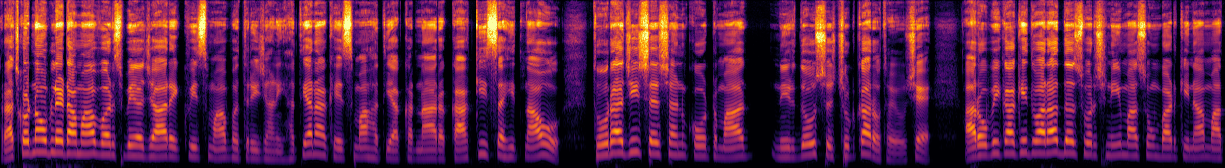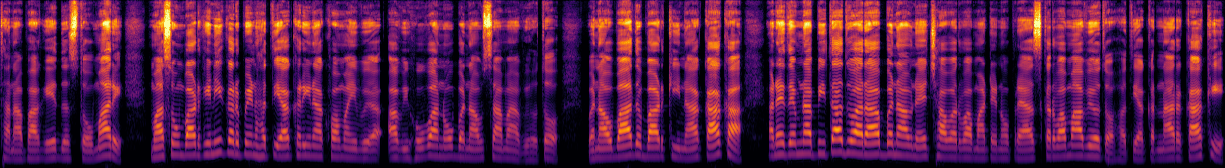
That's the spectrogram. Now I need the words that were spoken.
રાજકોટના ઉપલેટામાં વર્ષ બે હજાર એકવીસમાં ભત્રીજાની હત્યાના કેસમાં હત્યા કરનાર કાકી સહિતનાઓ ધોરાજી સેશન કોર્ટમાં નિર્દોષ છુટકારો થયો છે. આરોપી કાકી દ્વારા દસ વર્ષની માસૂમ બાળકીના માથાના ભાગે દસ્તો મારી માસૂમ બાળકીની કરપીણ હત્યા કરી નાખવામાં આવી- હોવાનો બનાવ સામે આવ્યો હતો. બનાવ બાદ બાળકીના કાકા અને તેમના પિતા દ્વારા બનાવને છાવરવા માટેનો પ્રયાસ કરવામાં આવ્યો હતો. હત્યા કરનાર કાકી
